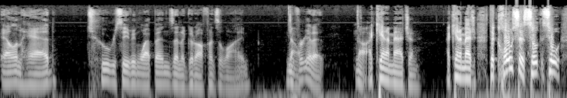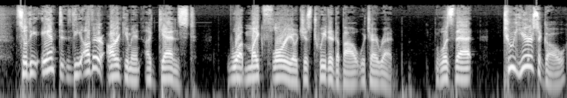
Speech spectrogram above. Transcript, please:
Allen had two receiving weapons and a good offensive line? No. forget it. No, I can't imagine. I can't imagine the closest. So, so, so the ant, the other argument against what Mike Florio just tweeted about, which I read, was that two years ago,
